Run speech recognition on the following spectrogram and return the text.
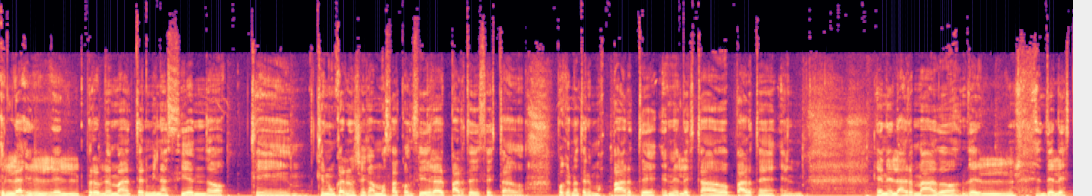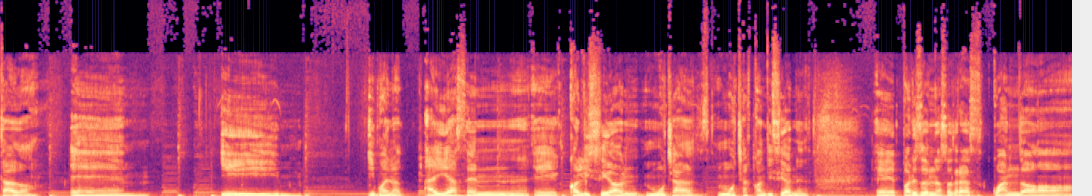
El, problema termina siendo que, que nunca nos llegamos a considerar parte de ese Estado, porque no tenemos parte en el Estado, parte en, en el armado del, del Estado. Eh, y, y bueno, ahí hacen eh, colisión muchas, muchas condiciones. Eh, por eso nosotras cuando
